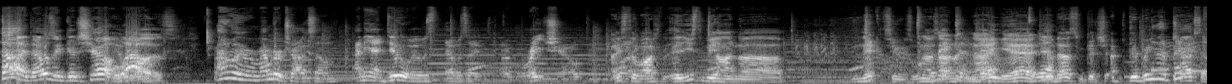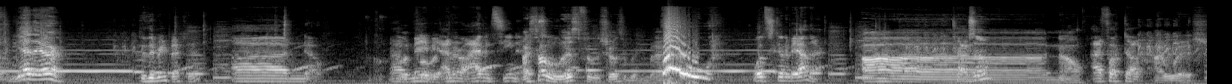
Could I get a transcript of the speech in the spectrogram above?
Hi, that was a good show. It wow. was. I don't even remember Chalk Zone. I mean, I do. It was that was a, a great show. I used to watch. It used to be on uh, Nicktoons when I was out at night. yeah. Yeah, dude, Yeah. that was some good show. They're bringing that Chalk back. Zone. Yeah, they are. Did they bring it back yet? Uh, no. Uh, maybe. I don't know. I haven't seen it. I saw the list for the shows they're bringing back. Woo! What's gonna be on there? Uh, Chalk Zone? Uh, no. I fucked up. I wish.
